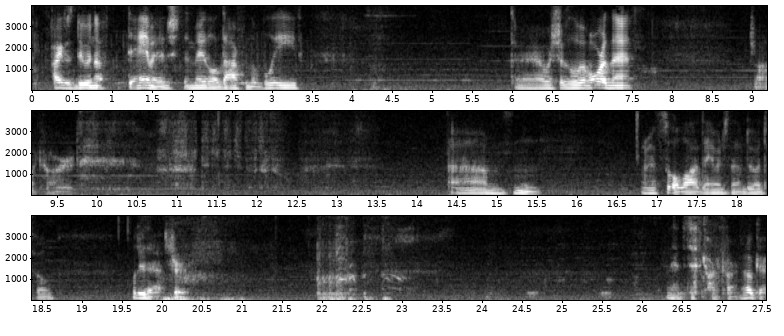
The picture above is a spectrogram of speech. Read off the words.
If I just do enough damage, then maybe they'll die from the bleed. There, I wish it was a little bit more than that. Draw a card. Um, hmm. I mean, it's still a lot of damage that I'm doing to him. We'll do that, sure. And it's discard card. Okay.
